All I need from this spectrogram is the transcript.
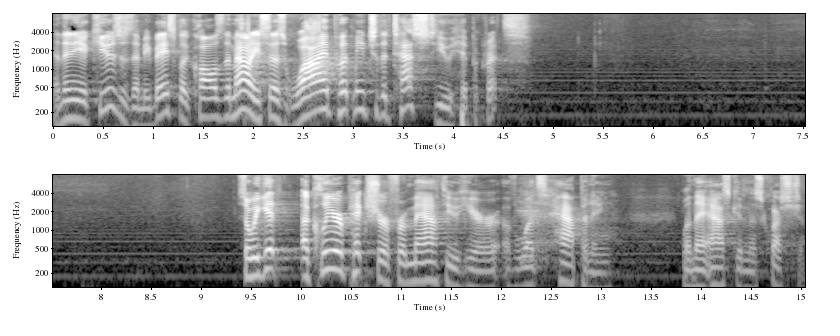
And then he accuses them. He basically calls them out. He says, Why put me to the test, you hypocrites? So we get a clear picture from Matthew here of what's happening when they ask him this question.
